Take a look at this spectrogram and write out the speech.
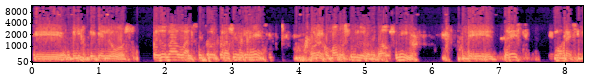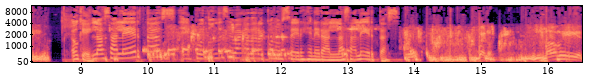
Eh, que que los fue donado al Centro de Operación de Emergencia por el Comando Sur de los Estados Unidos. De tres que hemos recibido. Okay. Las alertas, eh, ¿por dónde se van a dar a conocer, general? Las alertas. Bueno, va a haber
